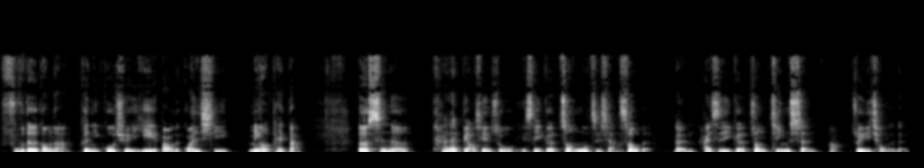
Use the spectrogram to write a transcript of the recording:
福德宫啊，跟你过去的业报的关系没有太大，而是呢，它在表现出你是一个重物质享受的人，还是一个重精神啊追求的人。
